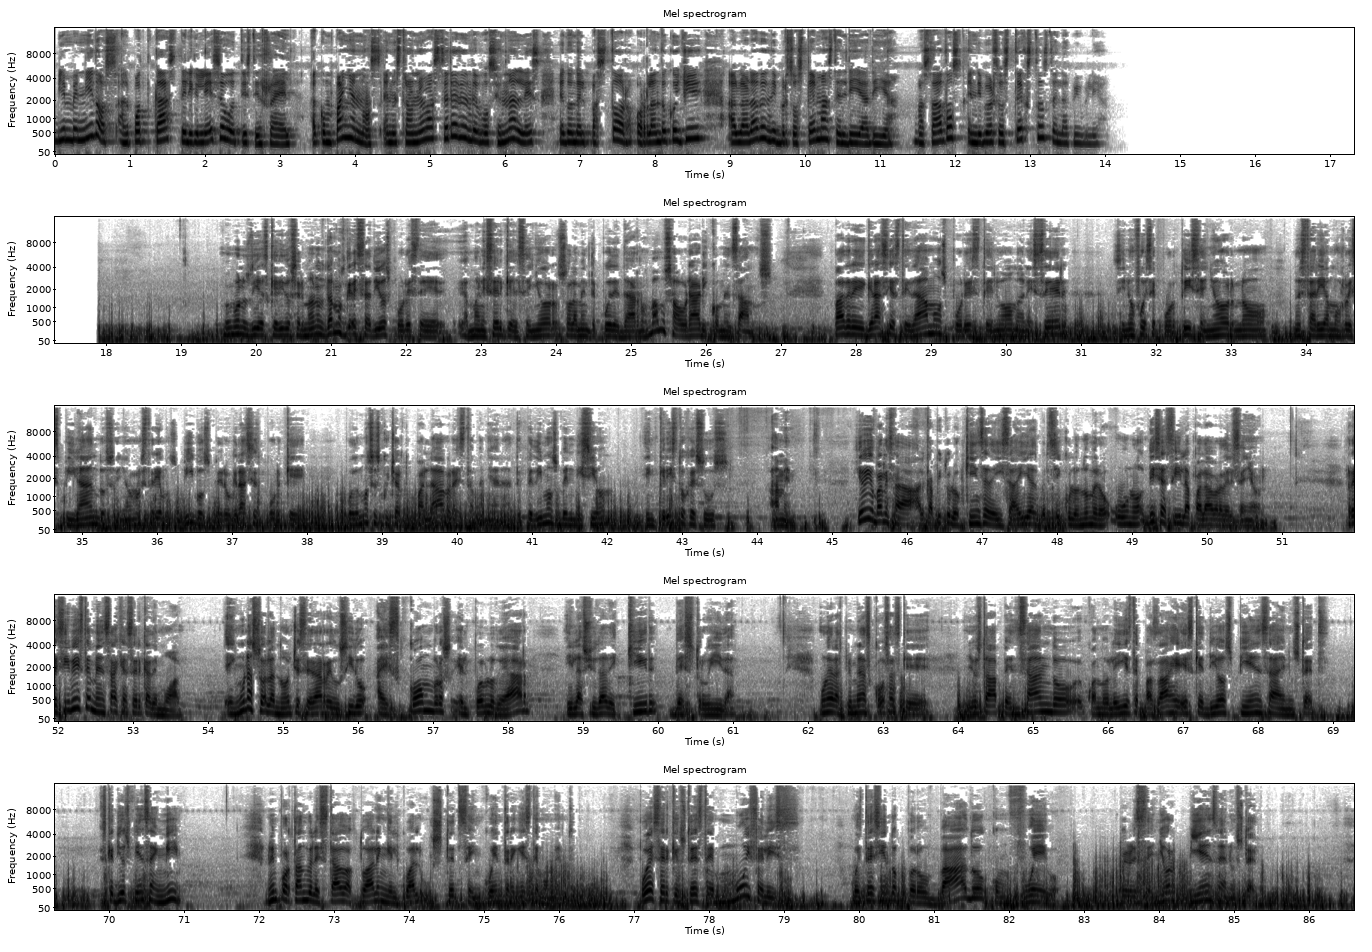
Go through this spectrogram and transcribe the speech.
Bienvenidos al podcast de la Iglesia Bautista Israel. Acompáñanos en nuestra nueva serie de devocionales en donde el pastor Orlando Collie hablará de diversos temas del día a día, basados en diversos textos de la Biblia. Muy buenos días queridos hermanos, damos gracias a Dios por este amanecer que el Señor solamente puede darnos. Vamos a orar y comenzamos. Padre, gracias te damos por este nuevo amanecer. Si no fuese por ti, Señor, no, no estaríamos respirando, Señor, no estaríamos vivos, pero gracias porque podemos escuchar tu palabra esta mañana. Te pedimos bendición en Cristo Jesús. Amén. Quiero llevarles al capítulo 15 de Isaías, versículo número 1. Dice así la palabra del Señor. Recibí este mensaje acerca de Moab. En una sola noche será reducido a escombros el pueblo de Ar y la ciudad de Kir destruida. Una de las primeras cosas que yo estaba pensando cuando leí este pasaje es que Dios piensa en usted. Es que Dios piensa en mí. No importando el estado actual en el cual usted se encuentra en este momento. Puede ser que usted esté muy feliz o esté siendo probado con fuego pero el Señor piensa en usted.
